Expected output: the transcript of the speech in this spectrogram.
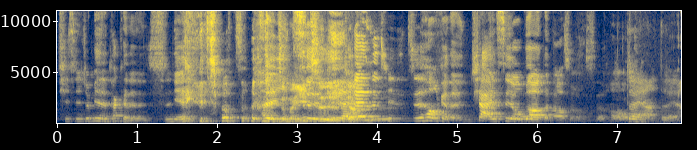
其实就变成他可能十年 也就做这 这么一次，但是其实之后可能下一次又不知道等到什么时候。对啊，对啊，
